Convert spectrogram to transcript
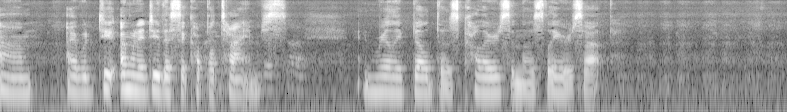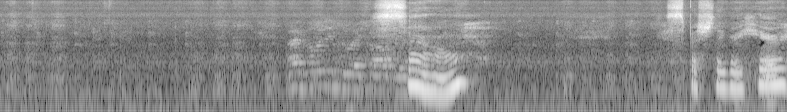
um, I would do. I'm going to do this a couple times and really build those colors and those layers up. So, especially right here.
